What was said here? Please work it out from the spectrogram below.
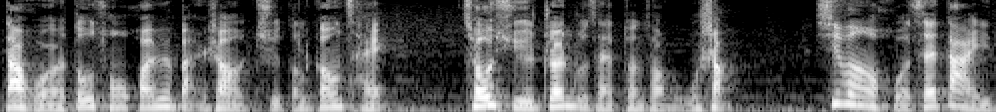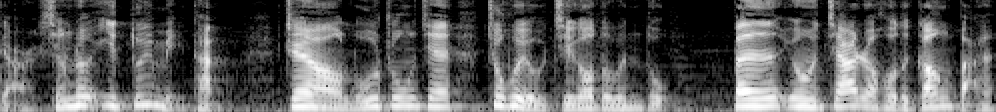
大伙儿都从滑雪板上取得了钢材。乔许专注在锻造炉上，希望火再大一点，形成一堆煤炭，这样炉中间就会有极高的温度。班恩用加热后的钢板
